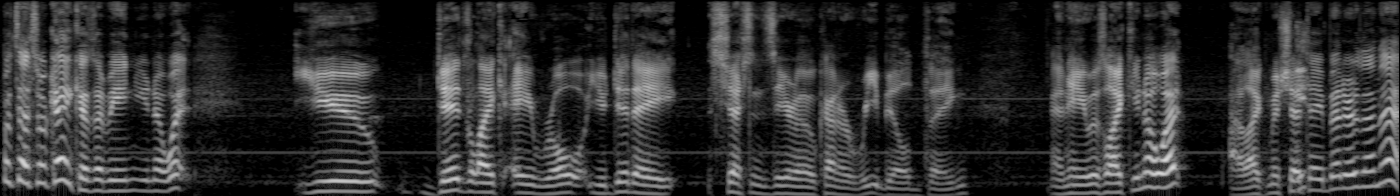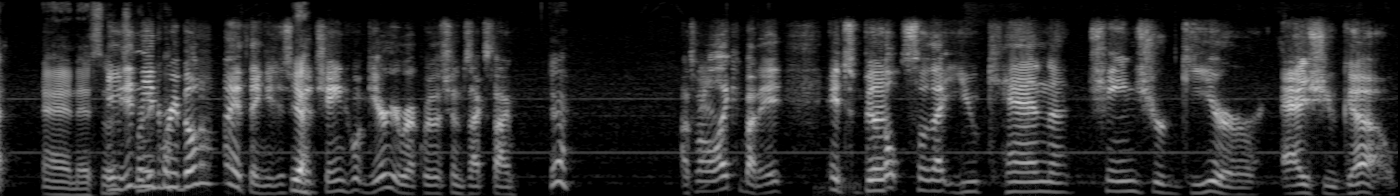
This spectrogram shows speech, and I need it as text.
But that's okay because I mean, you know what? You did like a roll. You did a session zero kind of rebuild thing, and he was like, you know what? I like machete better than that. And it's, he it's didn't need cool. to rebuild anything. He just Yeah. got to change what gear he requisitions next time. Yeah. That's what I like about it. it. It's built so that you can change your gear as you go.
